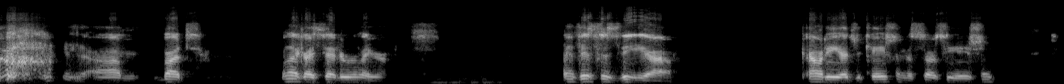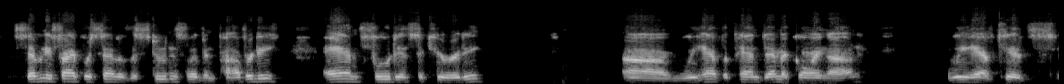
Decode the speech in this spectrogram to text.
um, but like I said earlier, this is the uh, County Education Association. 75% of the students live in poverty and food insecurity. Uh, we have the pandemic going on. We have kids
